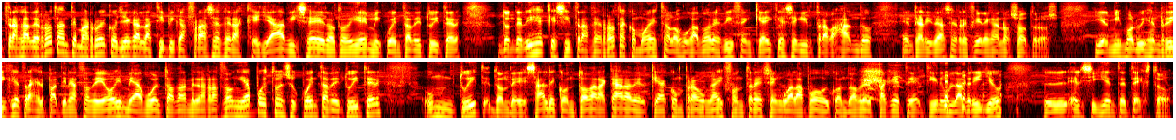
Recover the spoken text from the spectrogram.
tras la derrota ante Marruecos llegan las típicas frases de las que ya avisé el otro día en mi cuenta de Twitter, donde dije que si tras derrotas como esta los jugadores dicen que hay que seguir trabajando, en realidad se refieren a nosotros. Y el mismo Luis Enrique, tras el patinazo de hoy, me ha vuelto a darme la razón y ha puesto en su cuenta de Twitter un tweet donde sale con toda la cara del que ha comprado un iPhone 3 en Wallapop y cuando abre el paquete tiene un ladrillo, el siguiente texto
